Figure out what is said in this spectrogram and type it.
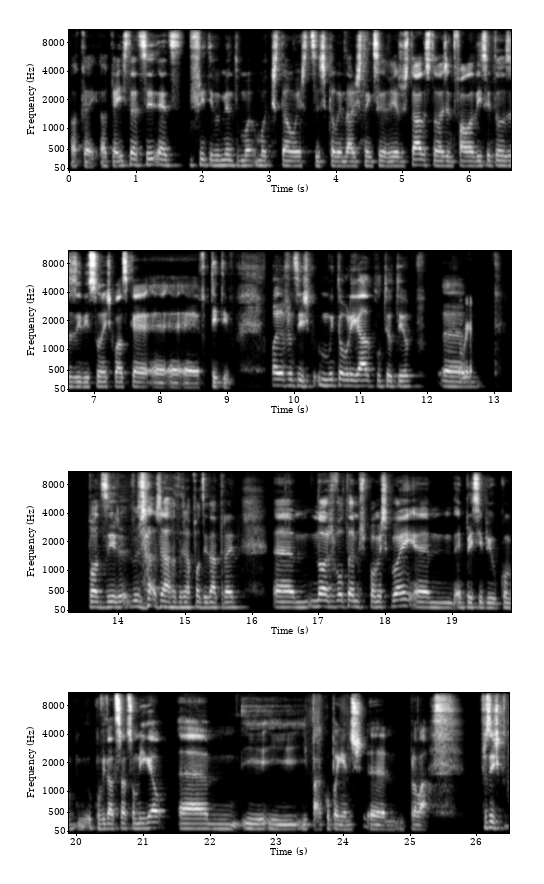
Ok, ok. Isto é, é definitivamente uma, uma questão. Estes calendários têm que ser reajustados. Toda a gente fala disso em todas as edições, quase que é, é, é repetitivo. Olha, Francisco, muito obrigado pelo teu tempo. Um, podes ir, já, já, já podes ir dar treino. Um, nós voltamos para o mês que vem. Um, em princípio, o convidado será São Miguel e, e, e pá, acompanha-nos para lá. Francisco,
